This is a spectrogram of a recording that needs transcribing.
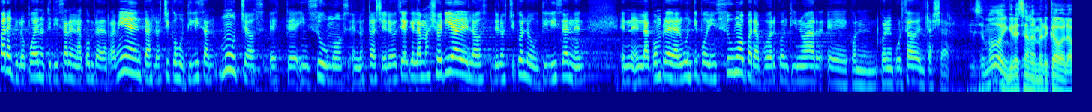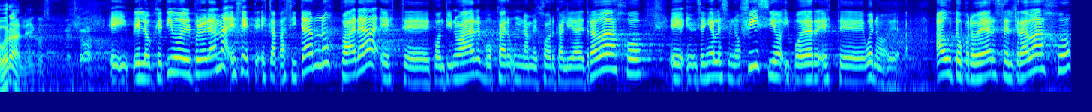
para que lo puedan utilizar en la compra de herramientas. Los chicos utilizan muchos este, insumos en los talleres, o sea que la mayoría de los, de los chicos lo utilizan en, la compra de algún tipo de insumo para poder continuar eh, con, el cursado del taller. De ese modo ingresan al mercado laboral. ¿eh? eh el objetivo del programa es este, es capacitarlos para este, continuar, buscar una mejor calidad de trabajo, eh, enseñarles un oficio y poder, este, bueno, autoproveerse el trabajo.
